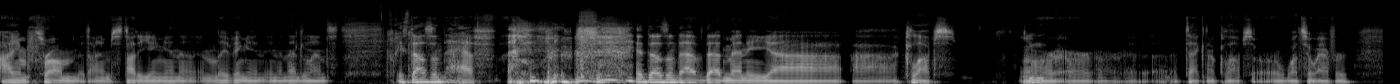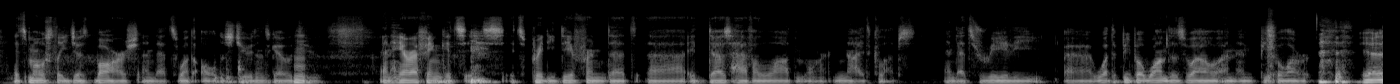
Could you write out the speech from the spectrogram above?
I am from, that I am studying in uh, and living in in the Netherlands, it doesn't have it doesn't have that many uh, uh, clubs or, or, or uh, techno clubs or, or whatsoever. It's mostly just bars, and that's what all the students go to. And here, I think it's it's it's pretty different. That uh, it does have a lot more nightclubs, and that's really uh, what the people want as well. And and people are Yeah,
